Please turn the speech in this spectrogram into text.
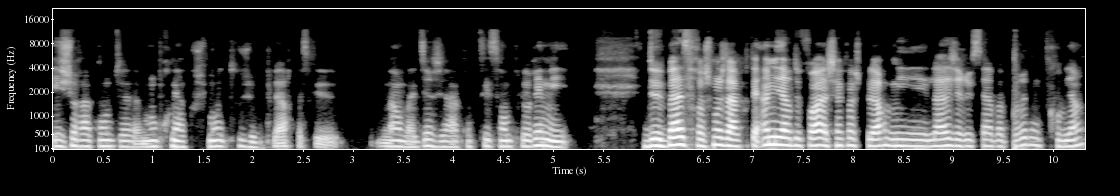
et je raconte euh, mon premier accouchement et tout. Je pleure parce que là, on va dire, j'ai raconté sans pleurer, mais de base, franchement, je l'ai raconté un milliard de fois. À chaque fois, je pleure, mais là, j'ai réussi à pas pleurer, donc trop bien.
